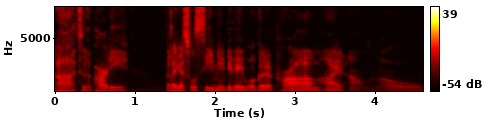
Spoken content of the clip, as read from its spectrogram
uh, to the party. But I guess we'll see. Maybe they will go to prom. I, don't know.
